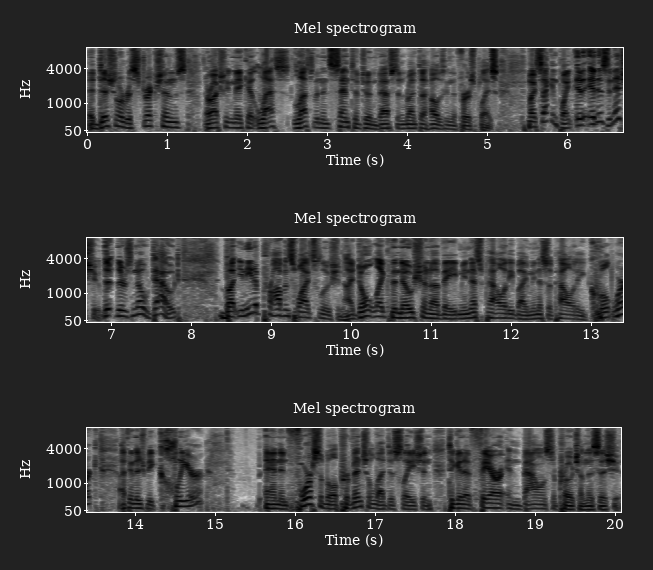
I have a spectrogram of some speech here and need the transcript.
additional restrictions are actually make it less less of an incentive to invest in rental housing in the first place. My second point, it, it is an issue. there's no doubt, but you need a province-wide solution. I don't like the notion of a municipality by municipality quilt work. I think there should be clear and enforceable provincial legislation to get a fair and balanced approach on this issue.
